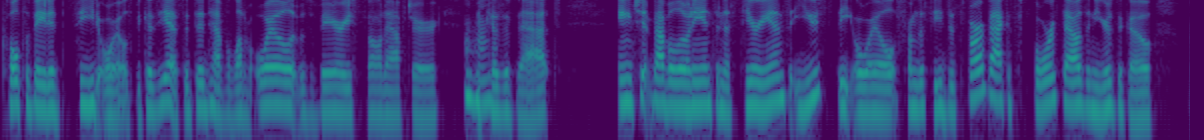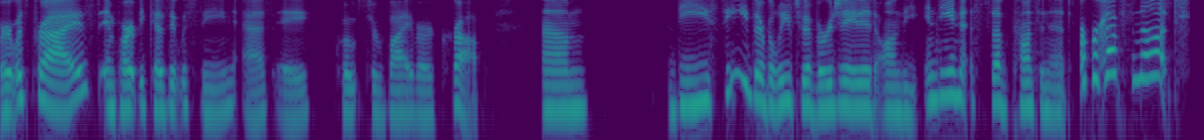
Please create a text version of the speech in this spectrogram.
cultivated seed oils because, yes, it did have a lot of oil. It was very sought after mm-hmm. because of that. Ancient Babylonians and Assyrians used the oil from the seeds as far back as 4,000 years ago, where it was prized in part because it was seen as a quote survivor crop. Um, the seeds are believed to have originated on the Indian subcontinent, or perhaps not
